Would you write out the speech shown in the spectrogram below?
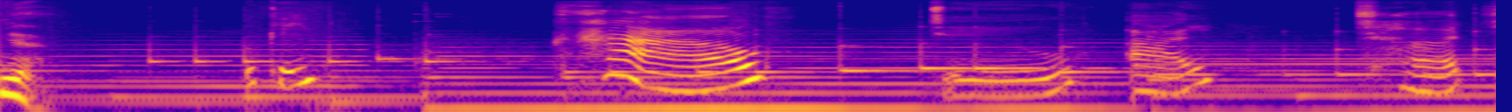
Yeah. Okay. How do I touch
